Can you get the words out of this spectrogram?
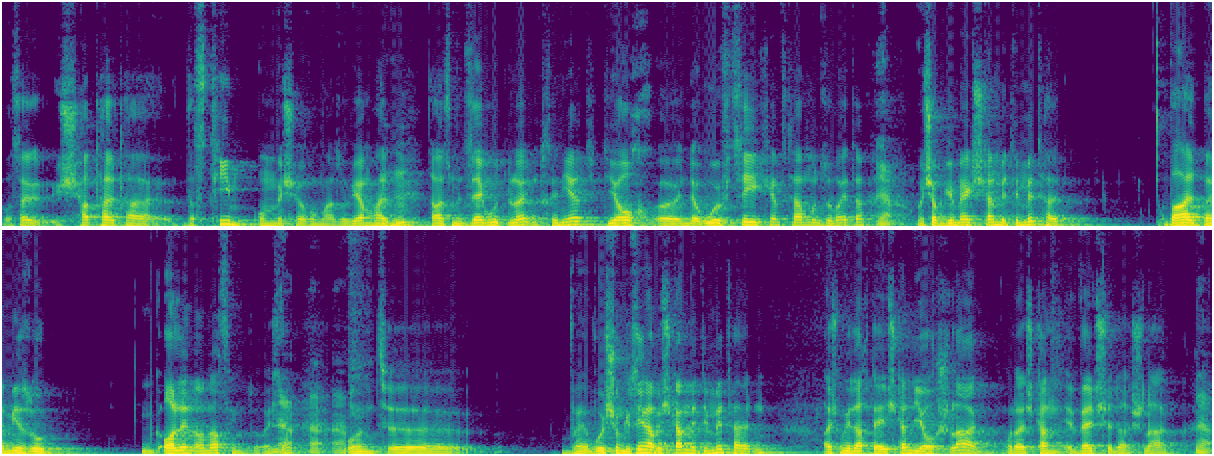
was heißt, ich hatte halt da das Team um mich herum. Also wir haben halt damals mit sehr guten Leuten trainiert, die auch äh, in der UFC gekämpft haben und so weiter. Ja. Und ich habe gemerkt, ich kann mit dem mithalten. War halt bei mir so all in or nothing, so weißt Ja, du. ja, ja. Und äh, wo wo ich schon gesehen habe, ich kann mit dem mithalten, habe ich mir gedacht, ey, ich kann die auch schlagen. Oder ich kann welche da schlagen. Ja.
